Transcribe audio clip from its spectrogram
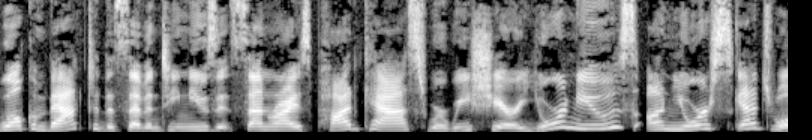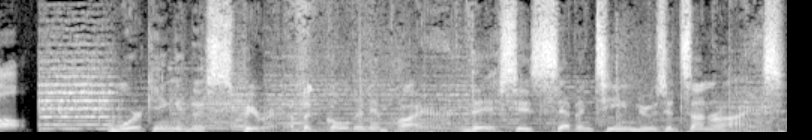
Welcome back to the 17 News at Sunrise podcast, where we share your news on your schedule. Working in the spirit of the Golden Empire, this is 17 News at Sunrise.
